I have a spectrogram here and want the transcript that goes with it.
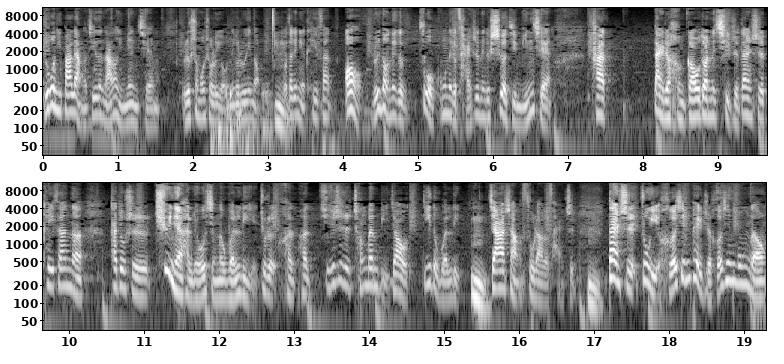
如果你把两个机子拿到你面前，比如说我手里有那个 Reno，、我再给你 K 三，哦，Reno 那个做工、那个材质、那个设计，明显它带着很高端的气质，但是 K 三呢，它就是去年很流行的纹理，就是很很其实是成本比较低的纹理，嗯。加上塑料的材质，嗯，但是注意核心配置、核心功能，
